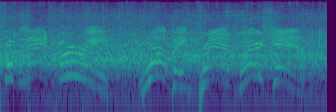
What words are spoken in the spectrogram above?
from Matt Murray, robbing Brad Martin.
